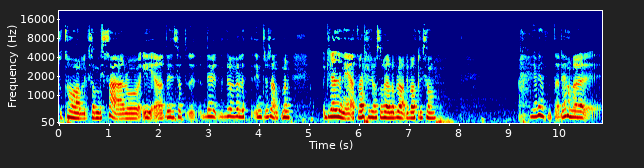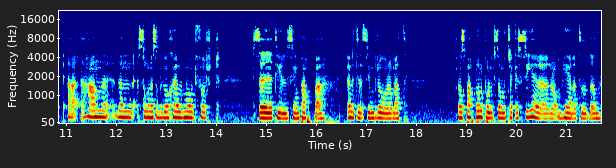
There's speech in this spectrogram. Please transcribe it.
total liksom misär och är, det, är så att, det, det var väldigt intressant. Men grejen är att varför det var så jävla bra det var att liksom jag vet inte, det handlar han, den sonen som begår självmord först säger till sin pappa eller till sin bror om att hans pappa håller på att liksom trakassera dem hela tiden.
